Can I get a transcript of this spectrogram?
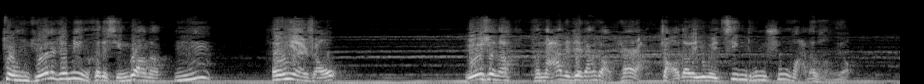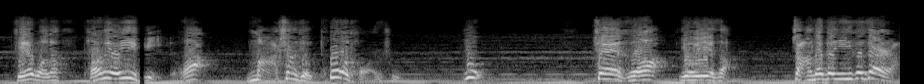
总觉得这命河的形状呢，嗯。很眼熟，于是呢，他拿着这张照片啊，找到了一位精通书法的朋友。结果呢，朋友一比划，马上就脱口而出：“哟，这河有意思，长得跟一个字啊，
